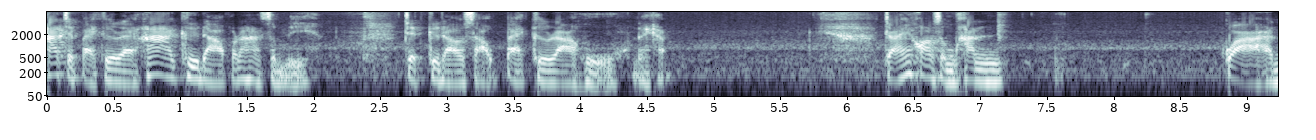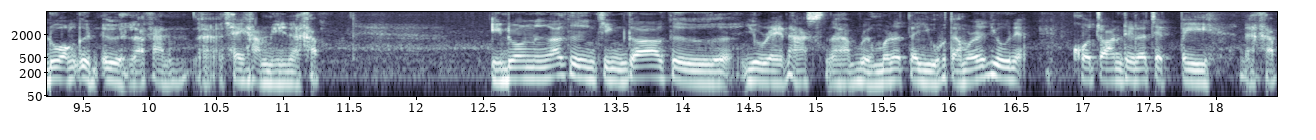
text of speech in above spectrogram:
ห้าเจ็ดแปดคืออะไรห้าคือดาวพฤหัสบดีเจ็ดคือดาวเสาร์แปดคือราหูนะครับ จะให้ความสำคัญกว่าดวงอื่นๆแล้วกันใช้คำนี้นะครับ อีกดวงหนึ่งก็คือจริงๆก็คือยูเรนัสนะครับหรือมฤตยูแต่มฤตยูเนี่ยโคจรทีละเจ็ดปีนะครับ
